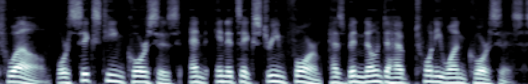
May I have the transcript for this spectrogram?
12, or 16 courses, and, in its extreme form, has been known to have 21 courses.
